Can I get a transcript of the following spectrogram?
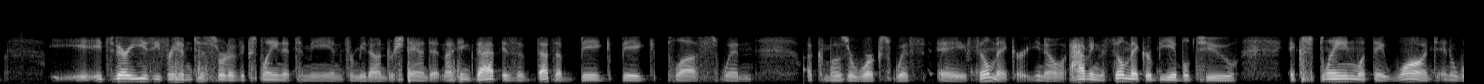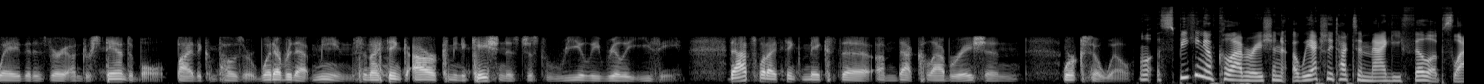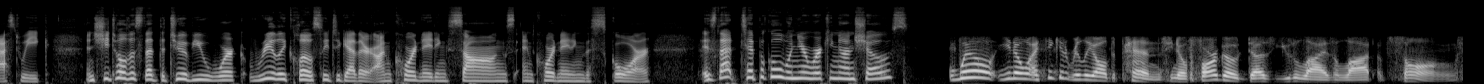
it's very easy for him to sort of explain it to me and for me to understand it. And I think that is a that's a big big plus when a composer works with a filmmaker. You know, having the filmmaker be able to explain what they want in a way that is very understandable by the composer, whatever that means. And I think our communication is just really, really easy. That's what I think makes the um, that collaboration work so well. Well, speaking of collaboration, uh, we actually talked to Maggie Phillips last week, and she told us that the two of you work really closely together on coordinating songs and coordinating the score. Is that typical when you're working on shows? Well, you know, I think it really all depends. You know, Fargo does utilize a lot of songs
